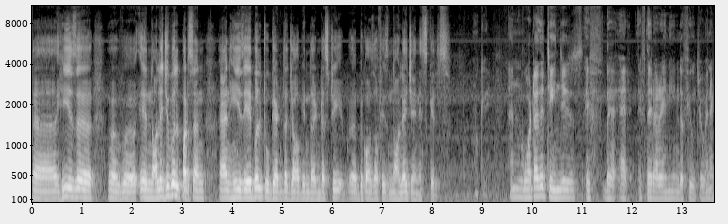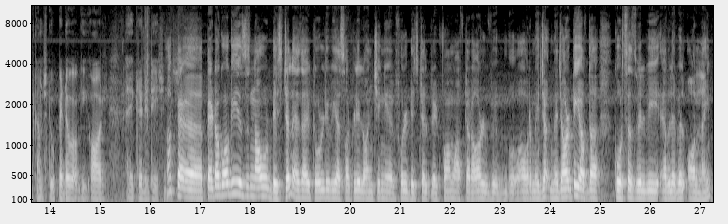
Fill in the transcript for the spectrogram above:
uh, he is a, a, knowledgeable person and he is able to get the job in the industry uh, because of his knowledge and skills. Okay. And what are the changes if there if there are any in the future when it comes to pedagogy or accreditation? Uh, pedagogy is now digital. As I told you, we are certainly launching a full digital platform. After all, we, our major, majority of the courses will be available online.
